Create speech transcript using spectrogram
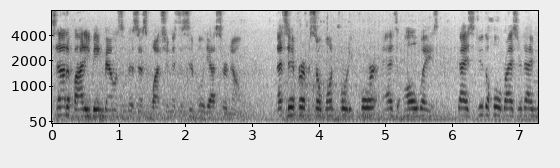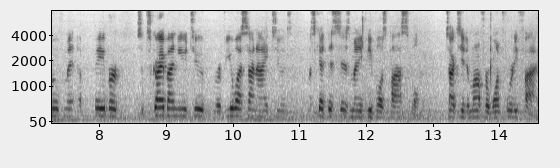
It's not a body being balanced in business question, it's a simple yes or no. That's it for episode 144. As always, guys, do the whole Rise or Die movement a favor. Subscribe on YouTube, review us on iTunes. Let's get this to as many people as possible. Talk to you tomorrow for 145.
